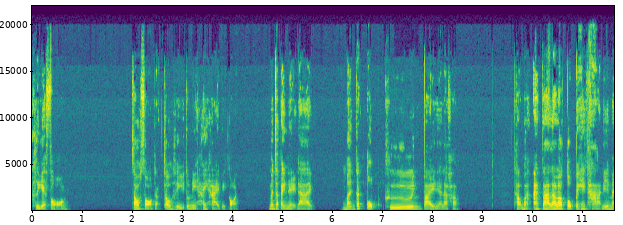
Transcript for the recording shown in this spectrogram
เคลียร์2เจ้า 2 กับเจ้า 4 ตัวนี้ให้หายไปก่อน มันจะไปไหนได้ มันก็ตบคืนไปเนี่ยแหละครับถามว่าอาจารย์แล้วเราตบไปให้ฐานได้ไหม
